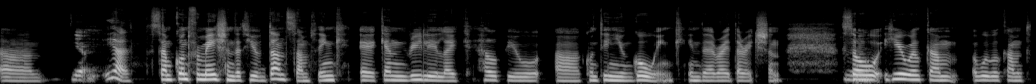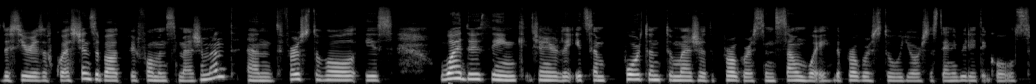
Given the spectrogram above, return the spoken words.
um, yeah. yeah some confirmation that you've done something uh, can really like help you uh, continue going in the right direction. So yeah. here we'll come we will come to the series of questions about performance measurement. And first of all is why do you think generally it's important to measure the progress in some way the progress to your sustainability goals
